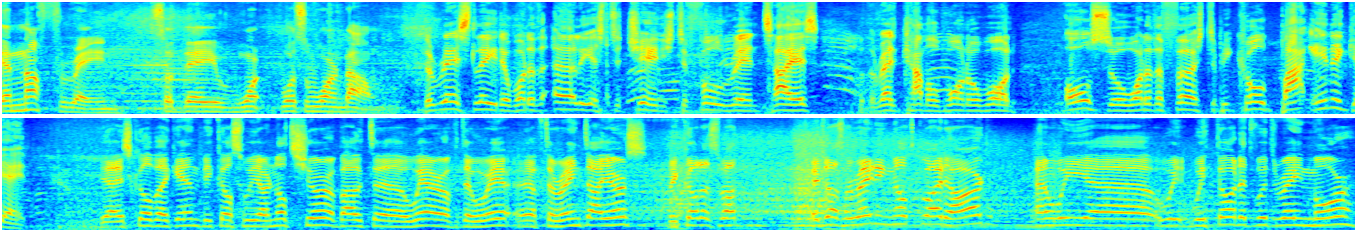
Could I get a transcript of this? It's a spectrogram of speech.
enough rain, so they wa- was worn down. The race leader, one of the earliest to change to full rain tyres, but the Red Camel 101 also one of the first to be called back in again. Yeah, it's called back in because we are not sure about the wear of the wear of the rain tires because it was raining not quite hard and we, uh, we we thought it would rain more,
